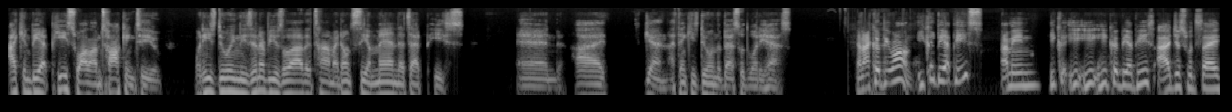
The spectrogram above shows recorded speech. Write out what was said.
I can be at peace while I'm talking to you. When he's doing these interviews, a lot of the time, I don't see a man that's at peace. And I, again, I think he's doing the best with what he has. And I could be wrong. He could be at peace. I mean, he could he he could be at peace. I just would say,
